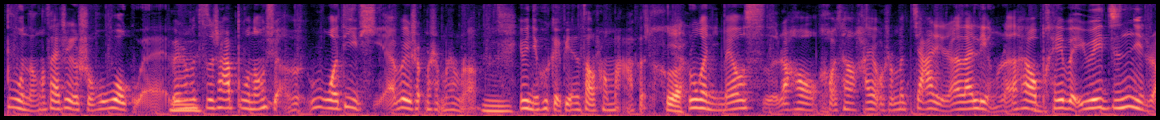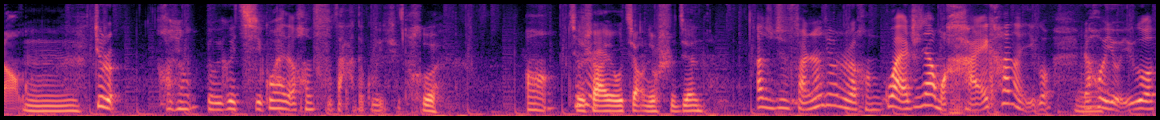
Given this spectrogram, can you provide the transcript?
不能在这个时候卧轨？为什么自杀不能选卧地铁？为什么什么什么的？嗯，因为你会给别人造成麻烦。呵，如果你没有死，然后好像还有什么家里人来领人，还要赔违约金，你知道吗？嗯就是好像有一个奇怪的、很复杂的规矩。呵，嗯，就自是杀有讲究时间，啊，就反正就是很怪。之前我还看了一个，然后有一个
